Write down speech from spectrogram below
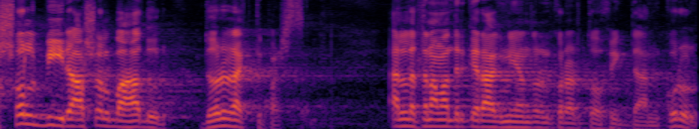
আসল বীর, আসল বাহাদুর ধরে রাখতে পারছেন। আল্লাহ তালা আমাদেরকে রাগ নিয়ন্ত্রণ করার তৌফিক দান করুন।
